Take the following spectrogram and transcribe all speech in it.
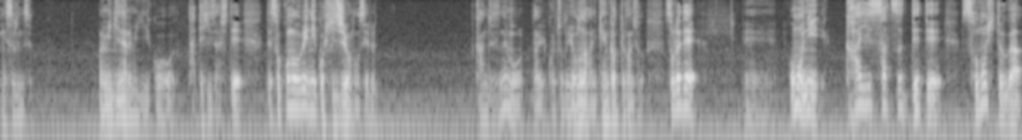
にするんですよ。まあ、右なら右、こう、縦膝して、で、そこの上に、こう、肘を乗せる感じですね。もう、これちょっと世の中に喧嘩売ってる感じですそれで、えー、主に、改札出て、その人が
